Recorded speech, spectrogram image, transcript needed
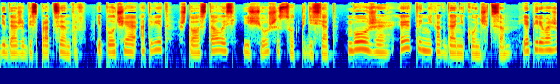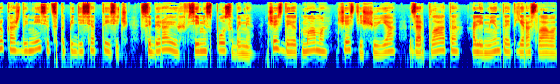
и даже без процентов и получая ответ, что осталось еще 650. Боже, это никогда не кончится. Я перевожу каждый месяц по 50 тысяч, собираю их всеми способами. Часть дает мама, часть ищу я, зарплата, алименты от Ярослава,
